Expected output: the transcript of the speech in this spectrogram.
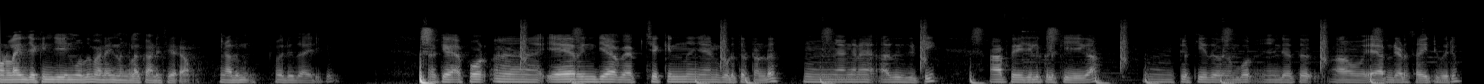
ഓൺലൈൻ ചെക്കിൻ ചെയ്യുന്നതും വേണമെങ്കിൽ നിങ്ങളെ കാണിച്ചു തരാം. അതും ഒരിതായിരിക്കും. ഓക്കെ അപ്പോൾ Air India web check in ഞാൻ കൊടുത്തിട്ടുണ്ട്. അങ്ങനെ അത് കിട്ടി. ആ പേജിൽ ക്ലിക്ക് ചെയ്യുക. ക്ലിക്ക് ചെയ്ത് കഴിയുമ്പോൾ ഇതിന്റെ അകത്ത് എയർ ഇന്ത്യയുടെ സൈറ്റ് വരും.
